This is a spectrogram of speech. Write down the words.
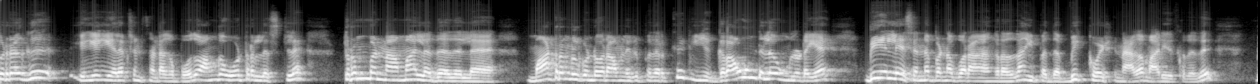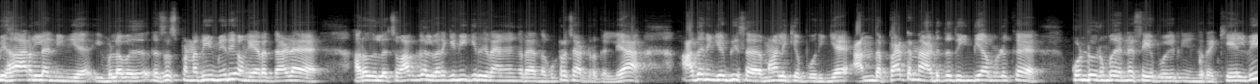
பிறகு எங்கெங்கே எலெக்ஷன்ஸ் நடக்க போதோ அங்கே ஓட்டர் லிஸ்ட்டில் ட்ரிம் பண்ணாமல் அல்லது அதில் மாற்றங்கள் கொண்டு வராமல் இருப்பதற்கு நீங்கள் கிரவுண்டில் உங்களுடைய பிஎல்ஏஸ் என்ன பண்ண போகிறாங்கங்கிறது தான் இப்போ இந்த பிக் கொஷனாக மாறி இருக்கிறது பீகாரில் நீங்கள் இவ்வளவு ரெசிஸ்ட் பண்ணதையும் மீறி அவங்க ஏறத்தாழ அறுபது லட்சம் வாக்குகள் வரைக்கும் நீக்கியிருக்கிறாங்கங்கிற அந்த குற்றச்சாட்டு இருக்கு இல்லையா? அதை நீங்கள் எப்படி சமாளிக்க போகிறீங்க அந்த பேட்டர்னை அடுத்தது இந்தியா முழுக்க கொண்டு வரும்போது என்ன செய்ய போகிறீங்கிற கேள்வி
